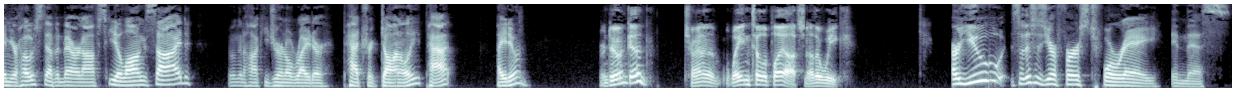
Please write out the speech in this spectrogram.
am your host, Evan Marinofsky, alongside New England Hockey Journal writer Patrick Donnelly. Pat, how you doing? We're doing good. Trying to wait until the playoffs, another week. Are you so this is your first foray in this?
